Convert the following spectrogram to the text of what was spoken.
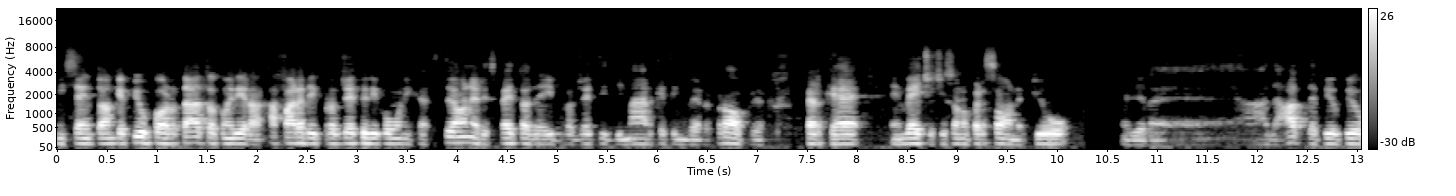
mi sento anche più portato come dire, a, fare dei progetti di comunicazione rispetto a dei progetti di marketing vero e proprio, perché invece ci sono persone più come dire, adatte, più, più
